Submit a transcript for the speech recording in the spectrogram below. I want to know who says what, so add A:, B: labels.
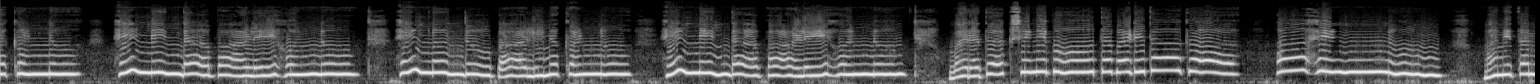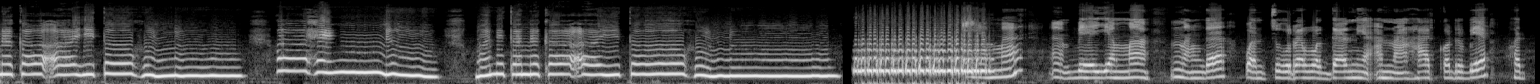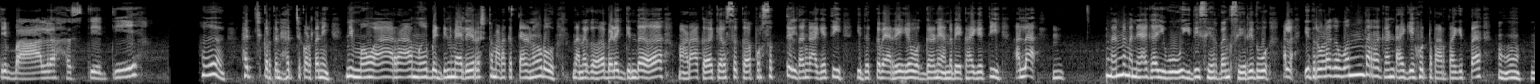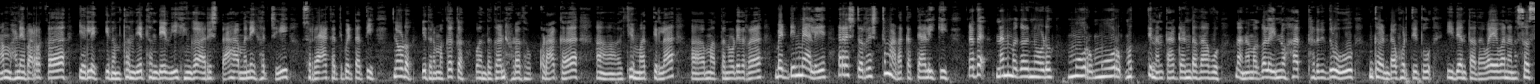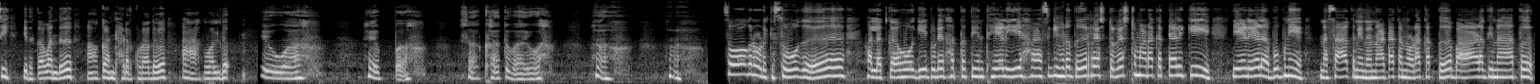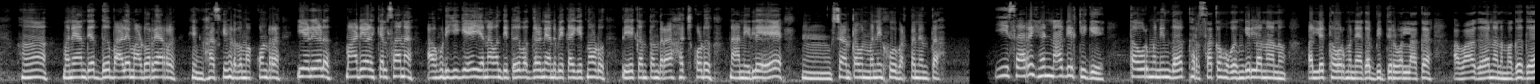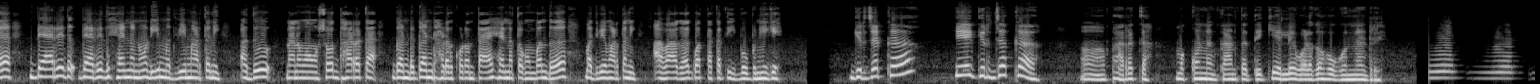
A: ಬಾಳಿನ ಕಣ್ಣು, ಹೆಣ್ಣಿಂದ ಬಾಳೆ ಹೊನ್ನು ಹೆಣ್ಣೊಂದು ಬಾಳಿನ ಕಣ್ಣು, ಹೆಣ್ಣಿಂದ ಬಾಳೆ ಹೊನ್ನು ವರದಕ್ಷಿಣೆ ಭೂತ ಬಡಿದಾಗ ಆ ಹೆಣ್ಣು ಮನೆತನಕ ಆಯಿತು ಹುಣ್ಣು. ಆ ಹೆಣ್ಣು ಮನೆತನಕ
B: ಒಂಚೂರ ಒಗ್ಗರಣೆ ಅನ್ನ ಹಾಕೊಡ್ರಿ. ಹತ್ತಿ ಬಾಳ ಹಸ್ತೈತಿ.
A: ಹ್ಮ್ ಹಚ್ಕೊಡ್ತೀನಿ ಹಚ್ಕೊಡ್ತೀನಿ ನಿಮ್ಮ ಆರಾಮ ಬೆಡ್ಡಿನ ಮೇಲೆ ರೆಸ್ಟ್ ಮಾಡಕತ್ತಾಳ ನೋಡು. ನನಗ ಬೆಳಗ್ಗಿಂದ ಮಾಡಾಕ ಕೆಲಸಕ್ಕ ಪುರ್ಸತ್ತಿಲ್ದಂಗ ಆಗೈತಿ. ಇದಕ್ಕೆ ಬೇರೆ ಒಗ್ಗರಣೆ ಅನ್ಬೇಕಾಗೈತಿ ಅಲ್ಲ ಹ್ಮ್, ನನ್ನ ಮನ್ಯಾಗ ಇವು ಇದು ಸೇರ್ದಂಗ್ ಸೇರಿದ್ವು. ಅಲ್ಲ, ಇದ್ರೊಳಗ ಒಂದರ ಗಂಟಾಗಿ ಹುಟ್ಟು ಪಾರ್ತಾಗಿತ್ತ ಹ್ಮ್ ನಮ್ಮ ಮನೆ ಬರಕ ಎಲ್ಲಿ ಇದನ್ನ ತಂದೆ ತಂದೇವಿ ಹಿಂಗ ಅರಿಸ್ತಾ ಮನೆಗೆ ಹಚ್ಚಿ ಸರಿಯಾಗಿ ಹತ್ತಿ ಬಿಟ್ಟತಿ. ನೋಡು, ಇದ್ರ ಮಕ್ಕ ಒಂದು ಗಂಟು ಹೊಡೆದು ಕೊಡಾಕ ಕಿಮ್ಮತ್ತಿಲ್ಲ ಮತ್ತೆ ನೋಡಿದ್ರ ಬೆಡ್ಡಿನ ಮೇಲೆ ರೆಸ್ಟ್ ರೆಸ್ಟ್ ಮಾಡಕತ್ತಾಳಿಕಿ ಅದ ನನ್ನ ಮಗ ನೋಡು, ಮೂರು ಮೂರು ಮುತ್ತಿನಂತ ಗಂಡದಾವು. ನನ್ನ ಮಗಳು ಇನ್ನು ಹತ್ತು ಹಿಡಿದು ಗಂಡ ಹೊಟ್ಟಿತು. ಇದೆಂತದ ವಯವ ನನ್ನ ಸಸಿ. ಇದಕ್ಕ ಒಂದು ಗಂಡ ಕೊಡದು ಕೊಡೋದು ಆಗವಲ್ದು. ಇವ್ವ ಯಪ್ಪ ಸಾಕಾತವ ಇವ ಸೋಗ ನೋಡಕ್ಕೆ ಸೋಗ. ಹೊಲಕ್ಕ ಹೋಗಿ ದುಡಿಯ ಹತ್ತತಿ ಅಂತ ಹೇಳಿ ಹಾಸಿಗೆ ಹಿಡಿದು ರೆಸ್ಟ್ ರೆಸ್ಟ್ ಮಾಡಕತ್ತಾಳಿಕಿ ಹೇಳ ಹೇಳ ಬುಬ್ನಿ, ನಾ ಸಾಕು ನಿನ್ನ ನಾಟಕ ನೋಡಕತ್ತ, ಬಾಳ ದಿನ ಆತು. ಹಾ ಮನೆ ಅಂದೆದ್ದು ಬಾಳೆ ಮಾಡೋರು ಯಾರು? ಹಿಂಗ್ ಹಾಸಿಗೆ ಹಿಡಿದು ಮಕ್ಕೊಂಡ್ರ ಹೇಳ ಹೇಳು ಮಾಡಿ ಹೇಳ ಕೆಲಸನ. ಆ ಹುಡುಗಿಗೆ ಏನೋ ಒಂದಿಟ್ಟು ಒಗ್ಗರಣೆ ಬೇಕಾಗಿತ್ತು ನೋಡು. ಬೇಕಂತಂದ್ರ ಹಚ್ಕೊಡು. ನಾನಿಲ್ಲೇ ಶಾಂತವನ್ ಮನೆಗೆ ಹೋಗಿ ಬರ್ತಾನೆ ಅಂತ. ಈ ಸಾರಿ ಹೆಣ್ಣಾಗಿರ್ತಿಗೆ. ತವ್ರ ಮನೆಯಿಂದ ಕರ್ಸಾಕ ಹೋಗಂಗಿಲ್ಲ ನಾನು. ಅಲ್ಲೇ ತವ್ರ ಮನ್ಯಾಗ ಬಿದ್ದಿರವಲ್ಲಾಕ. ಅವಾಗ ನನ್ನ ಮಗಗ ಬ್ಯಾರಿದ ಬ್ಯಾರಿದ ಹೆಣ್ಣು ನೋಡಿ ಮದ್ವೆ ಮಾಡ್ತಾನೆ. ಅದು ನನ್ನ ವಂಶೋದ್ಧಾರಕ. ಗಂಡ ಗಂಡ ಹಡದ್ ಕೊಡಂತ ಹೆಣ್ಣು ತಗೊಂಡ್ಬಂದು ಮದ್ವಿ ಮಾಡ್ತಾನೆ. ಅವಾಗ ಗೊತ್ತಾಕತಿ ಬೊಬ್ಬನಿಗೆ ಗಿರ್ಜಕ್ಕ? ಏ ಗಿರ್ಜಕ್ಕ? ಪಾರಕ್ಕ ಮಕ್ಕೊಂಡಂಗ್ ಕಾಣ್ತತಿ ಎಲ್ಲೇ ಒಳಗ ಹೋಗೋಣ ನೋಡ್ರಿ.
